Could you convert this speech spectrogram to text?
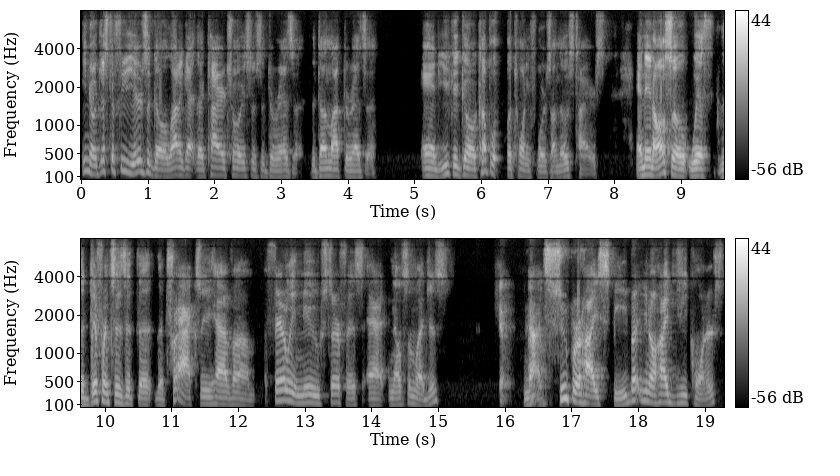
you know, just a few years ago, a lot of guys, their tire choice was the Direzza, the Dunlop Direzza. And you could go a couple of 24s on those tires. And then also with the differences at the, the track, so you have um, a fairly new surface at Nelson Ledges. Yep. not Uh-huh. super high speed, but you know, high G corners.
